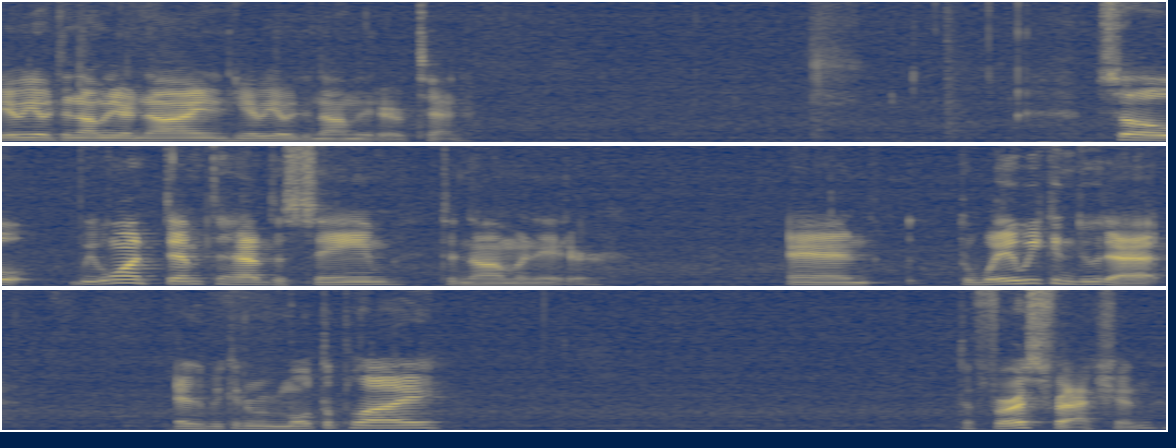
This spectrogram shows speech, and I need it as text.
Here we have denominator 9 and here we have a denominator of 10. So we want them to have the same denominator. And the way we can do that is we can multiply the first fraction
